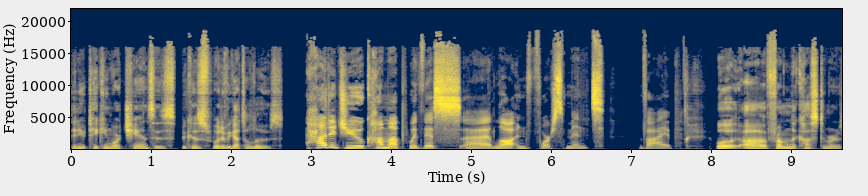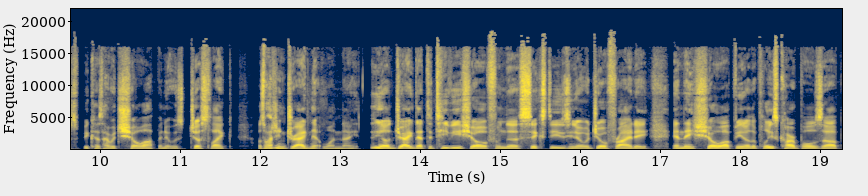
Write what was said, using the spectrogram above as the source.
then you're taking more chances because what have you got to lose? How did you come up with this uh, law enforcement vibe? Well, uh, from the customers, because I would show up and it was just like I was watching Dragnet one night. You know, Dragnet, the TV show from the 60s, you know, with Joe Friday. And they show up, you know, the police car pulls up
